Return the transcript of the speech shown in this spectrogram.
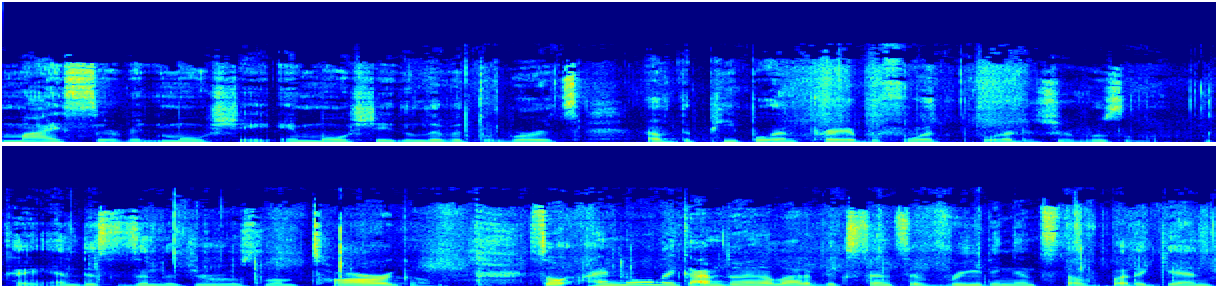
my servant Moshe. And Moshe delivered the words of the people in prayer before the Lord of Jerusalem. Okay, and this is in the Jerusalem Targum. So I know like I'm doing a lot of extensive reading and stuff, but again,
